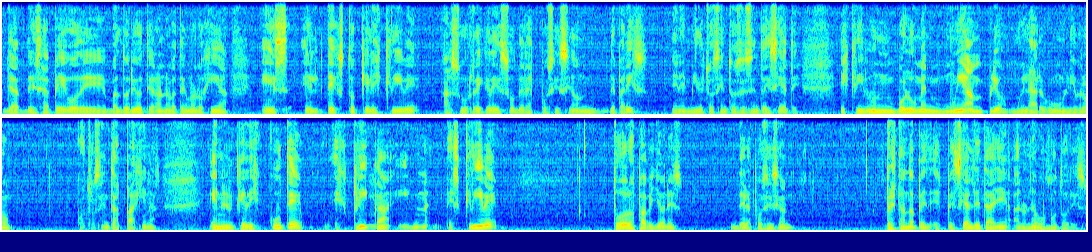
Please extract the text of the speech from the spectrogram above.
de, ese apego de Valdoriotti a la nueva tecnología es el texto que él escribe a su regreso de la exposición de París en el 1867 escribe un volumen muy amplio, muy largo, un libro 400 páginas, en el que discute, explica y describe todos los pabellones de la exposición, prestando especial detalle a los nuevos motores.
